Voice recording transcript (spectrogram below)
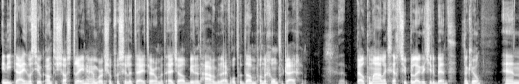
In die tijd was hij ook enthousiast trainer en workshop facilitator om het agile binnen het havenbedrijf Rotterdam van de grond te krijgen. Welkom Alex, echt superleuk dat je er bent. Dankjewel. En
